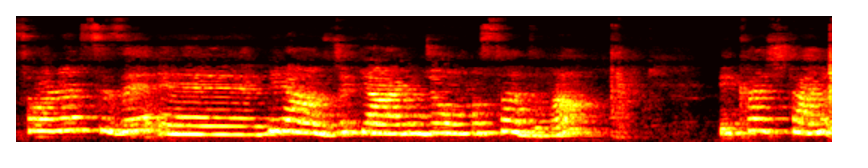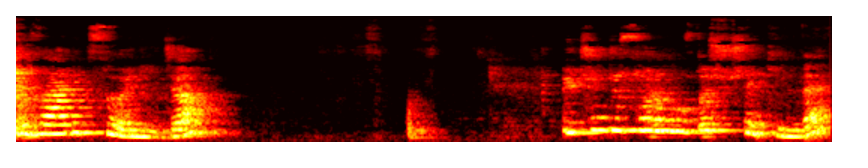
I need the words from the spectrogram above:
Sonra size e, birazcık yardımcı olması adına birkaç tane özellik söyleyeceğim. Üçüncü sorumuz da şu şekilde.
